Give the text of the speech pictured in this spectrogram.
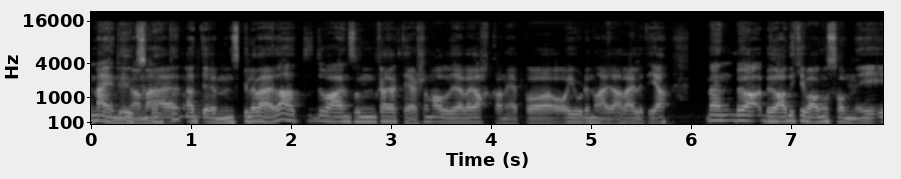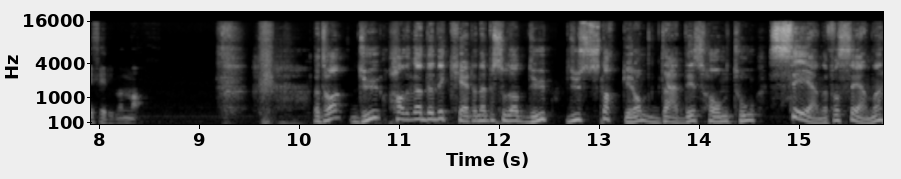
meninga med, med drømmen skulle være. da, At det var en sånn karakter som alle og rakka ned på og gjorde narr av hele tida. Men bra, bra det ikke var noe sånn i, i filmen, da. Vet du hva? Du hadde, vi dedikert en episode at du, du snakker om Daddy's Home 2 scene for scene.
